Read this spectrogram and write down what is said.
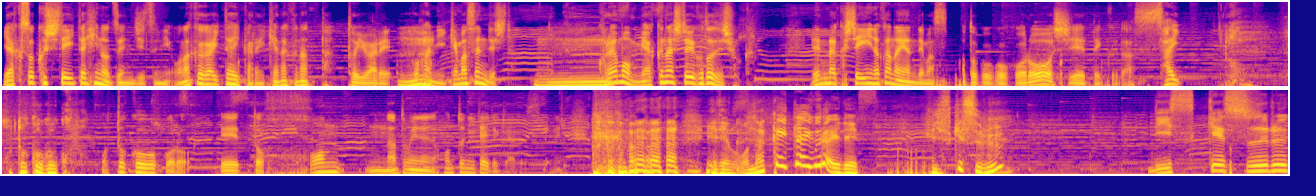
約束していた日の前日にお腹が痛いから行けなくなったと言われ、うん。ご飯に行けませんでした。これはもう脈なしということでしょうか？連絡していいのか悩んでます。男心を教えてください。男心。男心。えっ、とほんなんとも言えない。な本当に痛い時あるんですよね。えでもお腹痛いぐらいでリスケする？リスケする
